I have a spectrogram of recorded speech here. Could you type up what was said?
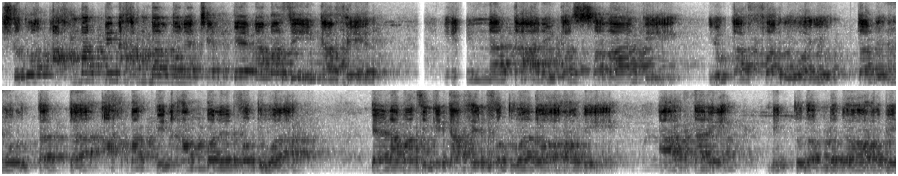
শুধু আহমদ বিন হাম্বাল বলেছেন, বেনামাজি কাফের। ইন্না তারিকা সালাতি ইউকাফার ওয়া ইউক্তালু মুরতাদ্দা। আহমদ বিন হাম্বলের ফতোয়া। বেনামাজিকে কাফের ফতোয়া দেওয়া হবে আর তারে মৃত্যুদণ্ড দেওয়া হবে।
